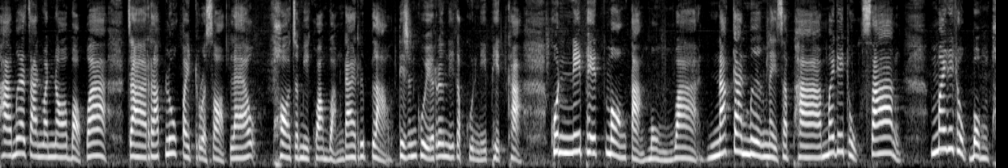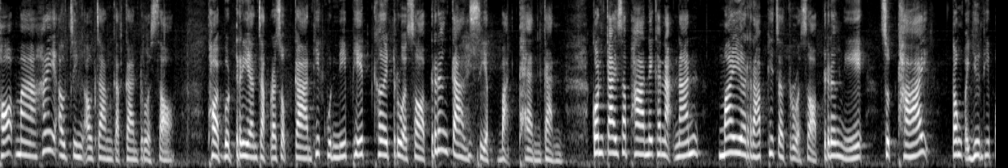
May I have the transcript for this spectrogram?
ภาเมื่ออาจารย์วันนอบอกว่า จะรับลูกไปตรวจสอบแล้ว พอจะมีความหวังได้หรือเปล่า ดิฉันคุยเรื่องนี้กับคุณนิพิษค่ะ คุณนิพิษมองต่างมุมว่า นักการเมืองในสภาไม่ได้ถูกสร้าง ไม่ได้ถูกบ่มเพาะมาให้เอาจริงเอาจังกับการตรวจสอบ ถอดบทเรียนจากประสบการณ์ที่คุณนิพิษเคยตรวจสอบเรื่องการเสียบบัตรแทนกัน กลไกสภาในขณะนั้นไม่รับที่จะตรวจสอบเรื่องนี้ สุดท้ายต้องไปยื่นที่ป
